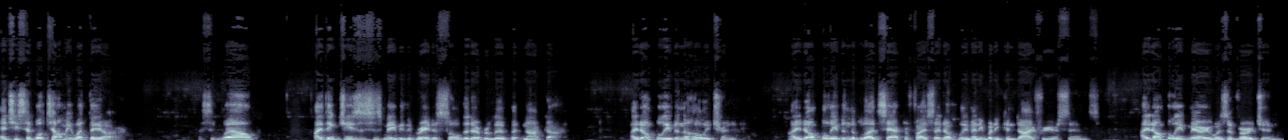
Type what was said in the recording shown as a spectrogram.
And she said, Well, tell me what they are. I said, Well, I think Jesus is maybe the greatest soul that ever lived, but not God. I don't believe in the Holy Trinity. I don't believe in the blood sacrifice. I don't believe anybody can die for your sins. I don't believe Mary was a virgin.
